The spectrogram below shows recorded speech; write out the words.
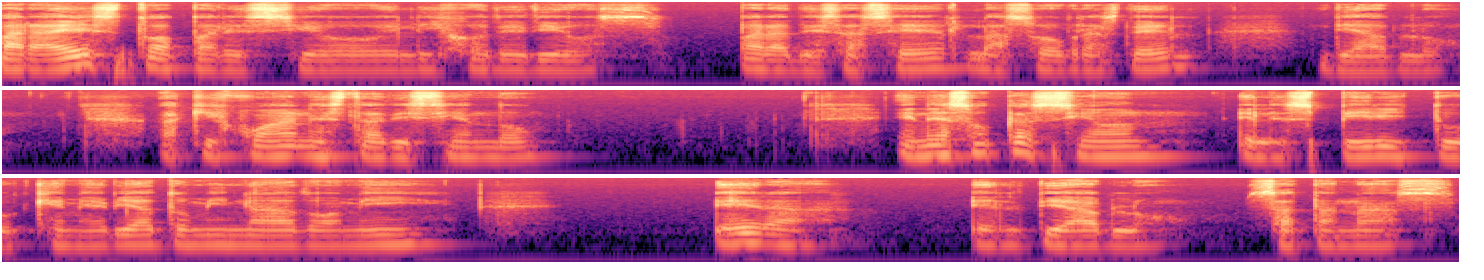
Para esto apareció el Hijo de Dios, para deshacer las obras del diablo. Aquí Juan está diciendo, en esa ocasión el espíritu que me había dominado a mí era el diablo, Satanás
